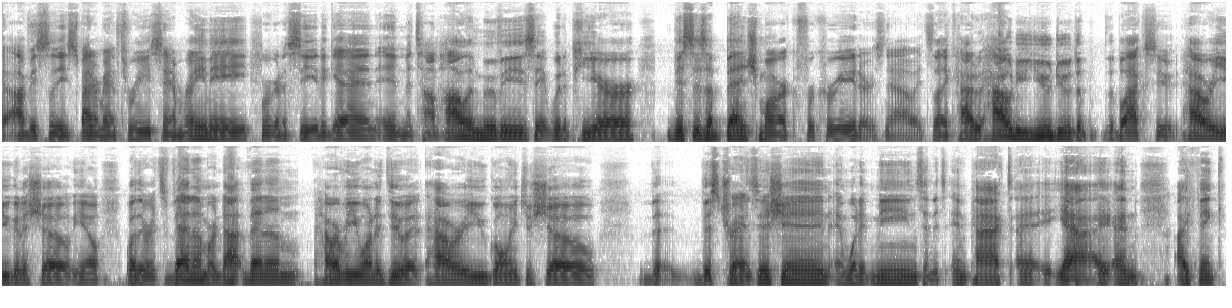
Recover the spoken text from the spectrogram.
Obviously, Spider-Man Three, Sam Raimi. We're going to see it again in the Tom Holland movies. It would appear this is a benchmark for creators now. It's like how how do you do the the black suit? How are you going to show, you know, whether it's Venom or not Venom, however you want to do it, how are you going to show the this transition and what it means and its impact? Uh, yeah, I, and I think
